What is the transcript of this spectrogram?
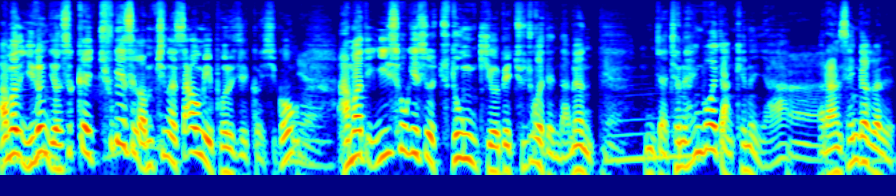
아마도 이런 여섯 가지 축에서 엄청난 싸움이 벌어질 것이고 예. 아마도 이 속에서 주동 기업의 주주가 된다면 예. 진짜 저는 행복하지 않겠느냐라는 생각을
